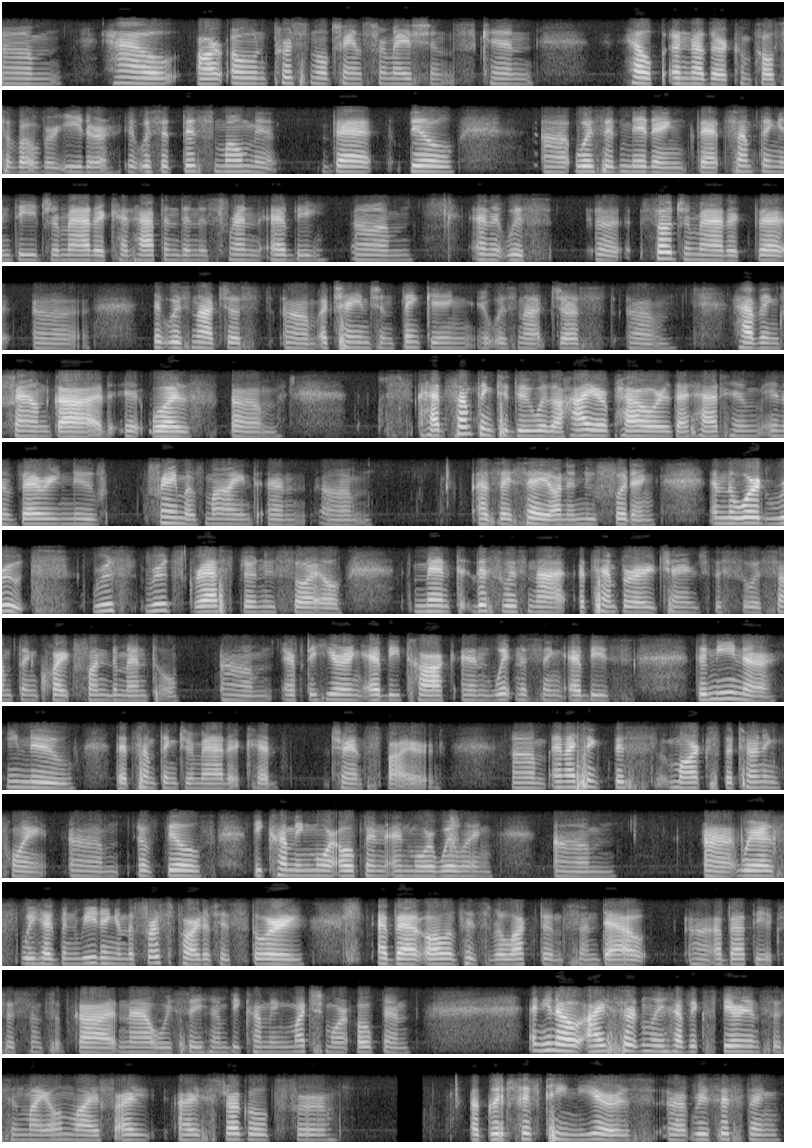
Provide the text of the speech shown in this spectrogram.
um, how our own personal transformations can help another compulsive overeater. It was at this moment that Bill uh, was admitting that something indeed dramatic had happened in his friend Ebby, um, and it was uh, so dramatic that uh, it was not just um, a change in thinking. It was not just um, having found God. It was um, had something to do with a higher power that had him in a very new frame of mind and um as they say on a new footing and the word roots roots roots grasped a new soil meant this was not a temporary change this was something quite fundamental um after hearing Ebby talk and witnessing Ebby's demeanor he knew that something dramatic had transpired. Um, and I think this marks the turning point um, of Bill's becoming more open and more willing. Um, uh, whereas we had been reading in the first part of his story about all of his reluctance and doubt uh, about the existence of God, now we see him becoming much more open. And you know i certainly have experienced this in my own life. I i struggled for a good 15 years uh, resisting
